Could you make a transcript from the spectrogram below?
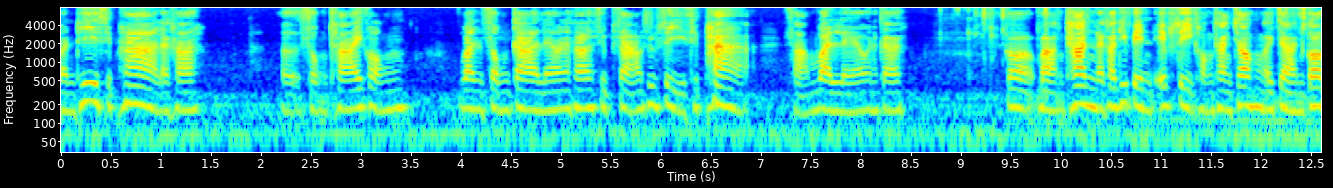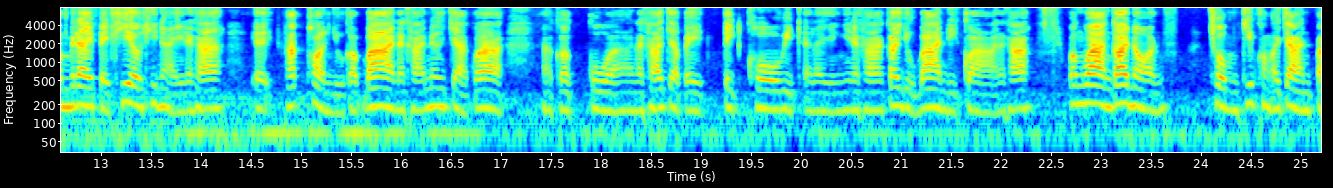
วันที่สิบห้านะคะเออส่งท้ายของวันสงการแล้วนะคะสิบสามสิบสี่สิบห้าสามวันแล้วนะคะ ก็บางท่านนะคะที่เป็น FC ของทางช่องของอาจารย์ก็ไม่ได้ไปเที่ยวที่ไหนนะคะพักผ่อนอยู่กับบ้านนะคะ เนื่องจากว่าก็กลัวนะคะ จะไปติดโควิดอะไรอย่างนี้นะคะ ก็อยู่บ้านดีกว่านะคะ ว่างๆก็นอน ชมคลิปของอาจารย์ไป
